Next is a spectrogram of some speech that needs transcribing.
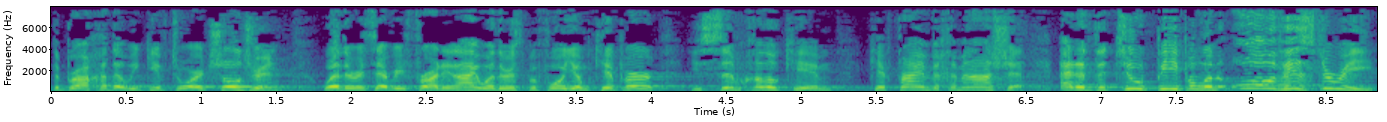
the bracha that we give to our children, whether it's every Friday night, whether it's before Yom Kippur, Yisim Chalukim, Kefraim v'chem Menashe. And of the two people in all of history,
